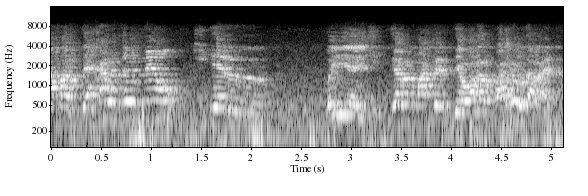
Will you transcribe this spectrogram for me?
নামাজ দেখার জন্যও ঈদের ওই ঈদগাহ মাঠের দেওয়ালার পাশেও দাঁড়ায় না।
